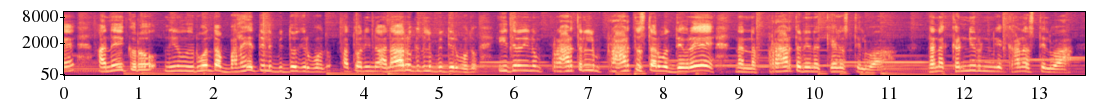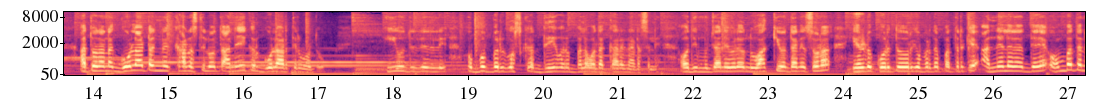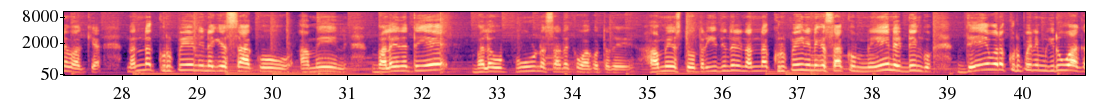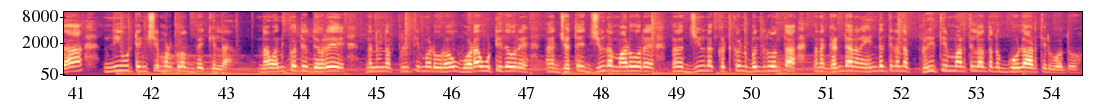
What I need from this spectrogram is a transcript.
ಅನೇಕರು ನೀವು ಇರುವಂಥ ಬಲಯತೆಯಲ್ಲಿ ಬಿದ್ದೋಗಿರ್ಬೋದು ಅಥವಾ ನೀನು ಅನಾರೋಗ್ಯದಲ್ಲಿ ಬಿದ್ದಿರ್ಬೋದು, ಈ ದಿನ ನೀನು ಪ್ರಾರ್ಥನೆಯಲ್ಲಿ ಪ್ರಾರ್ಥಿಸ್ತಾ ಇರ್ಬೋದು ದೇವರೇ, ನನ್ನ ಪ್ರಾರ್ಥನೆಯನ್ನು ಕೇಳಿಸ್ತಿಲ್ವಾ? ನನ್ನ ಕಣ್ಣೀರು ನಿನಗೆ ಕಾಣಿಸ್ತಿಲ್ವಾ? ಅಥವಾ ನನ್ನ ಗೋಳಾಟ ನಿನಗೆ ಕಾಣಿಸ್ತಿಲ್ವ ಅಂತ ಅನೇಕರು ಗೋಳಾಡ್ತಿರ್ಬೋದು. ಈ ಒಂದು ದಿನದಲ್ಲಿ ಒಬ್ಬೊಬ್ಬರಿಗೋಸ್ಕರ ದೇವರ ಬಲವಾದ ಕಾರ್ಯ ನಡೆಸಲಿ. ಅವಧಿ ಮುಂಜಾನೆ ವೇಳೆ ಒಂದು ವಾಕ್ಯವನ್ನು ಅನಿಸೋಣ ಎರಡು ಕೊರತೆಯವರಿಗೆ ಬರೆದ ಪತ್ರಕ್ಕೆ ಹನ್ನೆರಡನೇ ಅಧ್ಯಾಯ ಒಂಬತ್ತನೇ ವಾಕ್ಯ. ನನ್ನ ಕೃಪೆ ನಿನಗೆ ಸಾಕು. ಆಮೇನ್. ಬಲಹೀನತೆಯೇ ಬಲವು ಪೂರ್ಣ ಸಾಧಕವಾಗುತ್ತದೆ. ಹಮೆ ಸ್ತೋತ್ರ. ಈ ದಿನದಲ್ಲಿ ನನ್ನ ಕೃಪೆ ನಿನಗೆ ಸಾಕು. ಮೇನ್ ಹೆಡ್ಡಿಂಗು ದೇವರ ಕೃಪೆ ನಿಮಗಿರುವಾಗ ನೀವು ಟೆನ್ಷನ್ ಮಾಡ್ಕೊಳ್ಳೋದು ಬೇಕಿಲ್ಲ. ನಾವು ಅನ್ಕೋತಿದ್ದೇವ್ರಿ, ನನ್ನನ್ನು ಪ್ರೀತಿ ಮಾಡುವವರು ಒಡ ಹುಟ್ಟಿದವ್ರೆ, ನನ್ನ ಜೊತೆ ಜೀವನ ಮಾಡುವವರೇ, ನನ್ನ ಜೀವನ ಕಟ್ಕೊಂಡು ಬಂದಿರುವಂಥ ನನ್ನ ಗಂಡ, ನನ್ನ ಹೆಂಡತಿ ನನ್ನ ಪ್ರೀತಿ ಮಾಡ್ತಿಲ್ಲ ಅಂತ ನಾವು ಗೋಳಾಡ್ತಿರ್ಬೋದು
